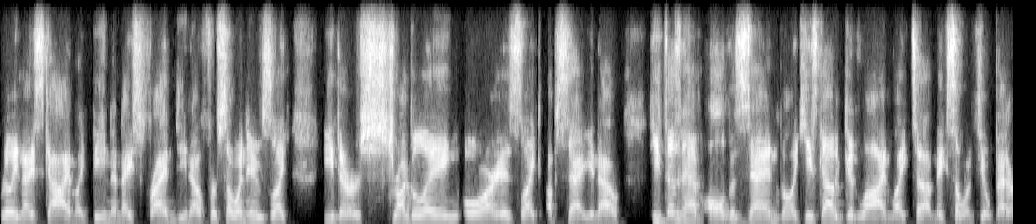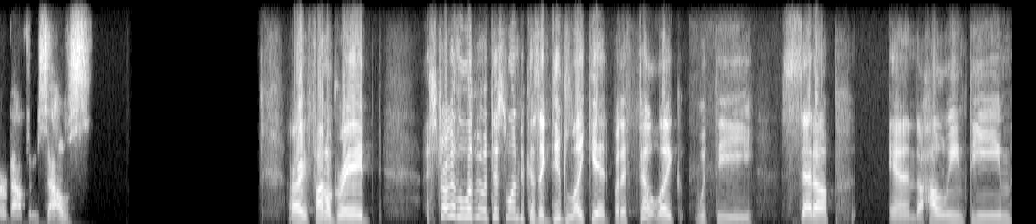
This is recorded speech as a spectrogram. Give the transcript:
really nice guy and like being a nice friend, you know, for someone who's like either struggling or is like upset, you know. He doesn't have all the zen, but like he's got a good line like to make someone feel better about themselves. All right, final grade. I struggled a little bit with this one because I did like it, but I felt like with the setup and the Halloween theme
